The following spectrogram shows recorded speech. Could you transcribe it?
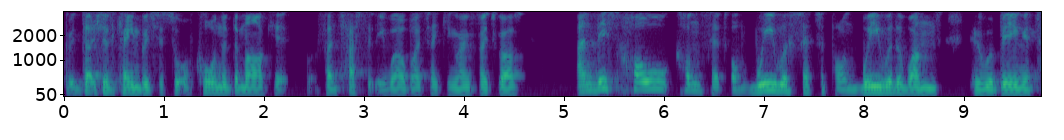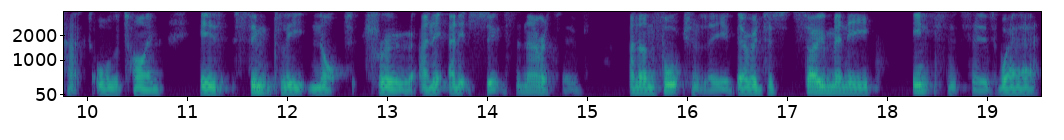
Duchess of Cambridge has sort of cornered the market fantastically well by taking her own photographs. And this whole concept of we were set upon, we were the ones who were being attacked all the time is simply not true. And it, and it suits the narrative. And unfortunately, there are just so many instances where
